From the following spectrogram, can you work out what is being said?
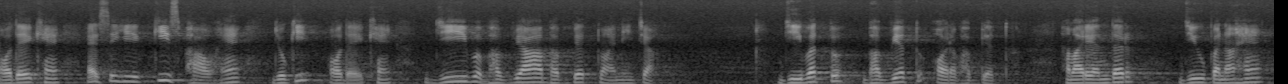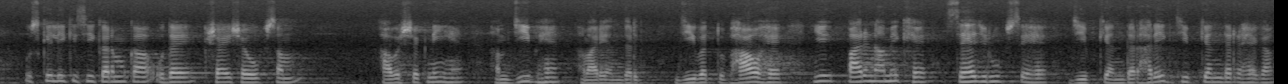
औदयक हैं। ऐसे ये इक्कीस भाव हैं जो कि औदयक हैं। जीव भव्या भव्यत्वानी चा। जीवत्व, भव्यत्व और अभव्यत्व। हमारे अंदर जीवपना है। उसके लिए किसी कर्म का उदय, क्षय शोपसम आवश्यक नहीं है। हम जीव हैं। हमारे अंदर जीवत्व भाव है। ये पारिणामिक है। सहज रूप से है। जीव के अंदर, हर एक जीव के अंदर रहेगा।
